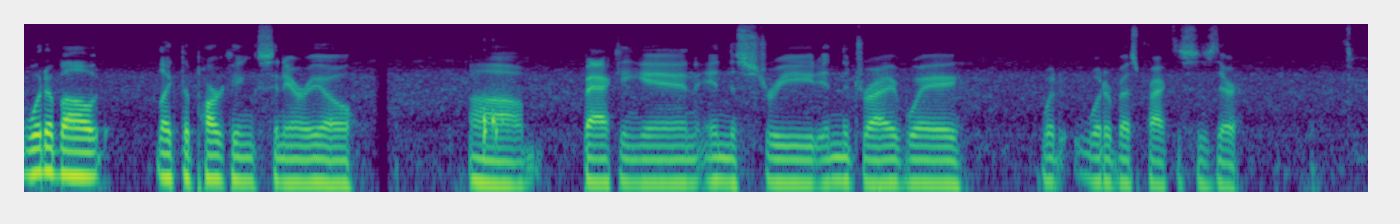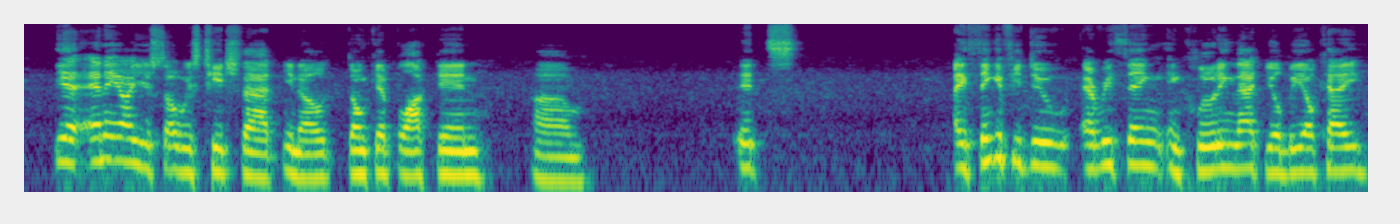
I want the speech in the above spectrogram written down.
What about like the parking scenario? Um, backing in in the street, in the driveway. What what are best practices there? Yeah, NAR used to always teach that, you know, don't get blocked in. Um, it's, I think if you do everything, including that, you'll be okay.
